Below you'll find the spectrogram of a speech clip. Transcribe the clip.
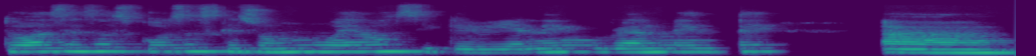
todas esas cosas que son nuevas y que vienen realmente a,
